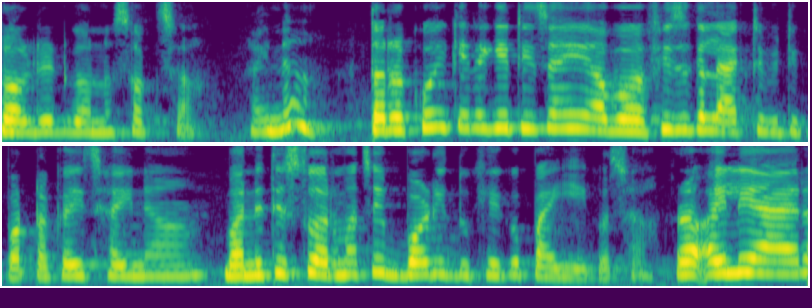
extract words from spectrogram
टलरेट गर्न सक्छ। होइन? तर कोही केटाकेटी चाहिँ अब फिजिकल एक्टिभिटी पटक्कै छैन भने त्यस्तोहरूमा चाहिँ बढी दुखेको पाइएको छ। र अहिले आएर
